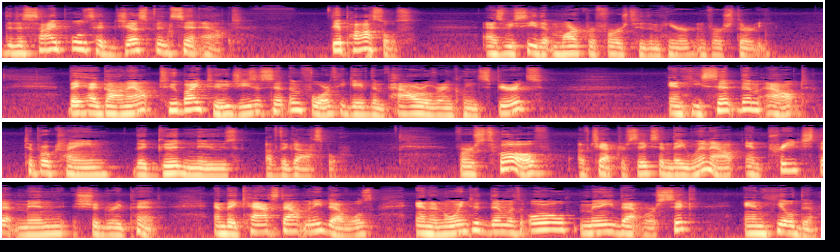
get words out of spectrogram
The disciples had just been sent out. The apostles, as we see that Mark refers to them here in verse 30. They had gone out two by two. Jesus sent them forth. He gave them power over unclean spirits. And he sent them out to proclaim the good news of the gospel. Verse 12 of chapter 6 And they went out and preached that men should repent. And they cast out many devils and anointed them with oil, many that were sick, and healed them.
